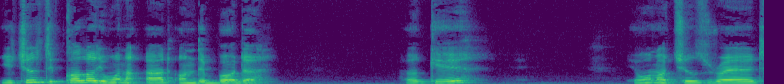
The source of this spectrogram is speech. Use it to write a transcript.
you choose the color you want to add on the border. Okay you want to choose red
